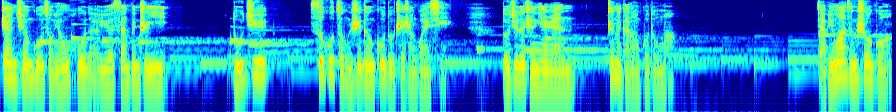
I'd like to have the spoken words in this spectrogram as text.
占全国总用户的约三分之一。独居似乎总是跟孤独扯上关系。独居的成年人真的感到孤独吗？贾平凹曾说过：“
